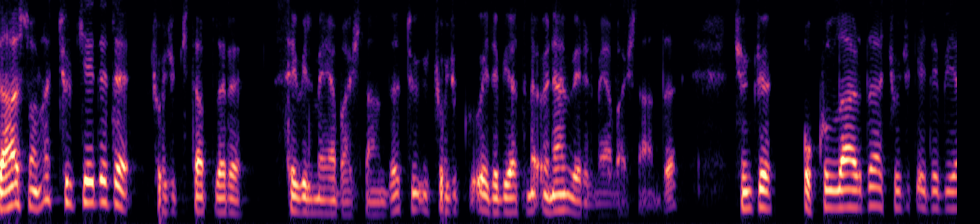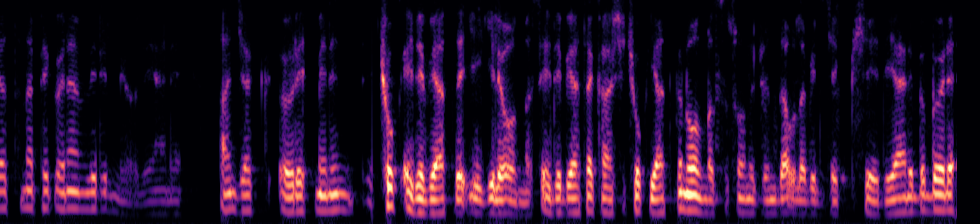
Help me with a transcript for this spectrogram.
Daha sonra Türkiye'de de çocuk kitapları sevilmeye başlandı. Çocuk edebiyatına önem verilmeye başlandı. Çünkü okullarda çocuk edebiyatına pek önem verilmiyordu. Yani ancak öğretmenin çok edebiyatla ilgili olması, edebiyata karşı çok yatkın olması sonucunda olabilecek bir şeydi. Yani bu böyle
